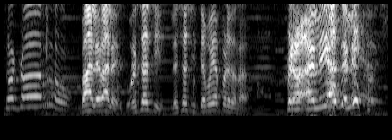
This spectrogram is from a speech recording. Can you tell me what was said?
¡Socorro! Vale, vale. Eso sí, eso sí, te voy a perdonar. Pero Elías, Elías.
